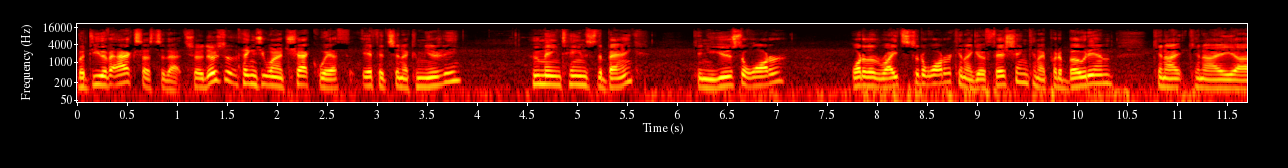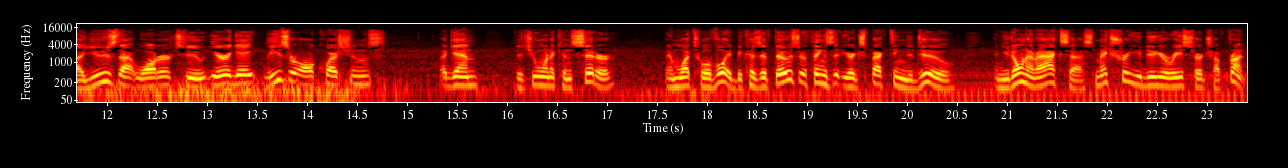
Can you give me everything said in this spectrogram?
but do you have access to that? So those are the things you want to check with if it's in a community. Who maintains the bank? Can you use the water? What are the rights to the water? Can I go fishing? Can I put a boat in? Can I, can I uh, use that water to irrigate? These are all questions, again, that you want to consider and what to avoid. Because if those are things that you're expecting to do and you don't have access, make sure you do your research up front.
